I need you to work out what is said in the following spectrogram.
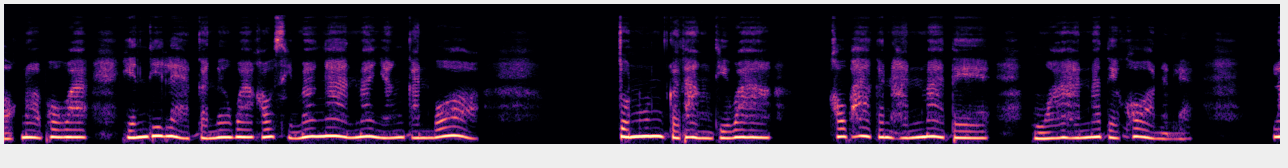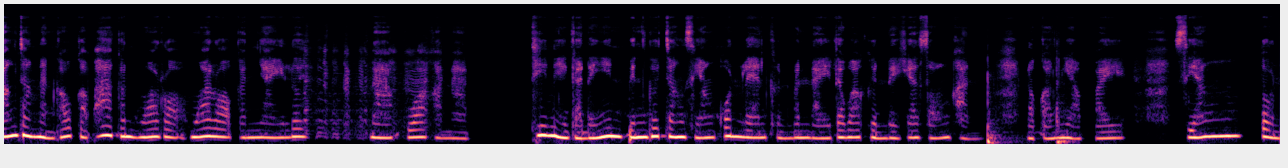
อกเนาะเพราะว่าเห็นที่แรกก็นึกว่าเขาสิมางานมาหยังกันบ่จนกระทั่งที่ว่า เขาพากันหันมาแต่หัวหันมาแต่คอนั่นแหละ หลังจากนั้นเขาก็พากันหัวเราะหัวเราะกันใหญ่เลยน่ากลัวขนาด ที่นี้ก็ได้ยินเป็นคือจั่งเสียงคนแลนขึ้นบันไดแต่ว่าขึ้นได้แค่สองขันแล้วก็เงียบไป เสียงต้น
